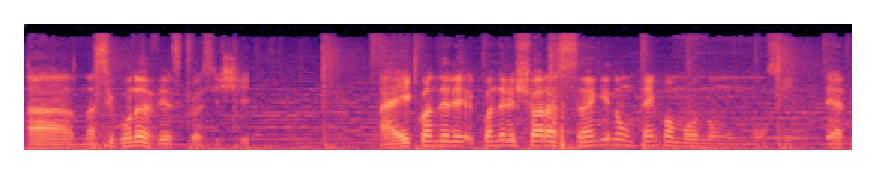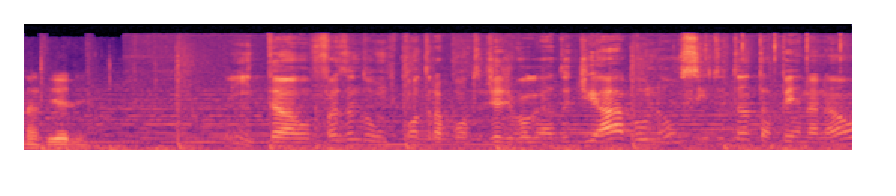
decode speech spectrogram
na, na segunda vez que eu assisti. Aí quando ele, quando ele chora sangue, não tem como não, não sentir pena dele. Então, fazendo um contraponto de advogado do diabo, não sinto tanta pena não.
